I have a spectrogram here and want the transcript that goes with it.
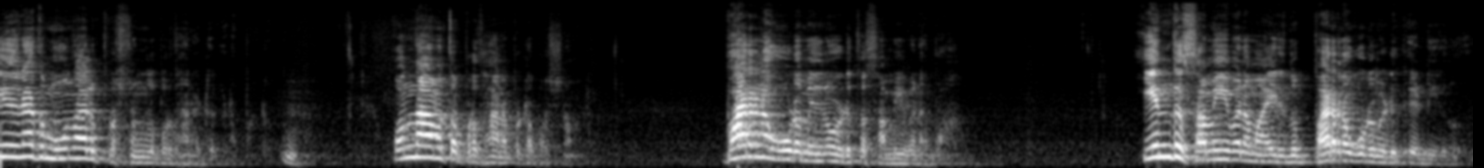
ഇതിനകത്ത് മൂന്നാൽ പ്രശ്നങ്ങൾ പ്രധാനമായിട്ട് കിടപ്പുണ്ട്. ഒന്നാമത്തെ പ്രധാനപ്പെട്ട പ്രശ്നം ഭരണകൂടം ഇതിനോടുത്ത സമീപനം എന്താ? എന്ത് സമീപനമായിരുന്നു ഭരണകൂടം എടുക്കേണ്ടിയിരുന്നത്?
